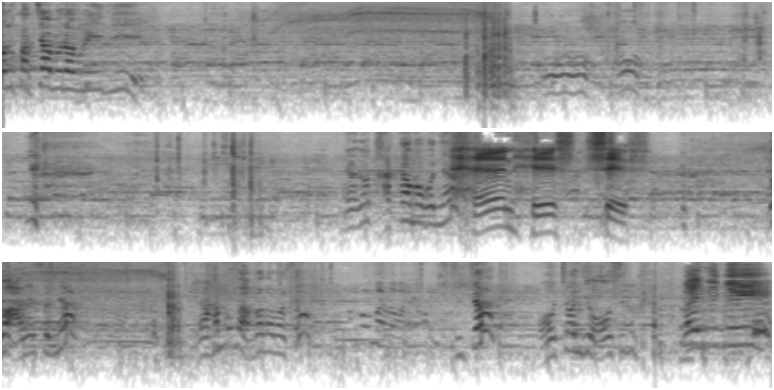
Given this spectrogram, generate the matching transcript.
영어로 꽉 잡으라고 그래야지. 오, 오, 오. 야, 너 다 까먹었냐? And he's safe. 너 안 했었냐? 야, 한 번도 안 받아봤어? 한 번 받아봤어. 진짜? 어쩐지 어수룩. Are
